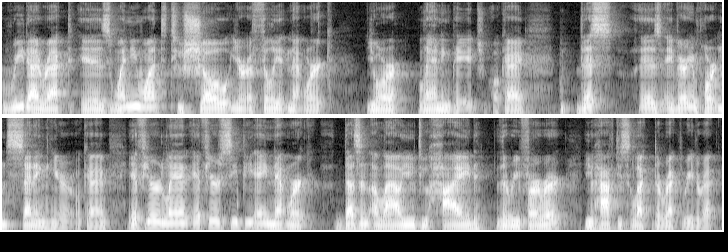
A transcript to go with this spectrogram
redirect is when you want to show your affiliate network your landing page, okay? This is a very important setting here, okay? If your land if your CPA network doesn't allow you to hide the referrer, you have to select direct redirect.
